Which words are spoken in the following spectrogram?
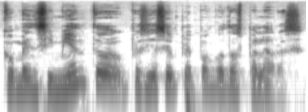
convencimiento, pues yo siempre pongo dos palabras.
